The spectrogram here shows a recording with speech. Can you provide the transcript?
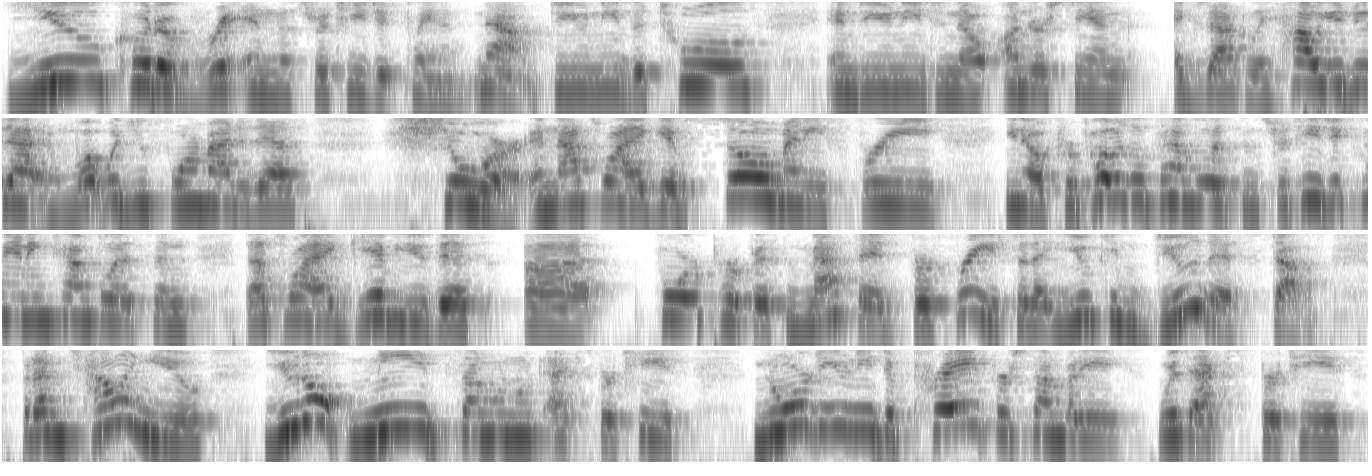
you could have written the strategic plan. Now, do you need the tools and do you need to know, understand exactly how you do that and what would you format it as? Sure. And that's why I give so many free, you know, proposal templates and strategic planning templates. And that's why I give you this, uh, for purpose method for free so that you can do this stuff. But I'm telling you, you don't need someone with expertise, nor do you need to pray for somebody with expertise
